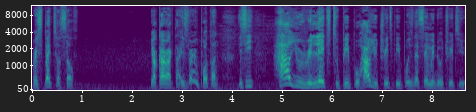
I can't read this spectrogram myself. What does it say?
Respect yourself. Your character is very important. You see, how you relate to people, how you treat people is the same way they'll treat you.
